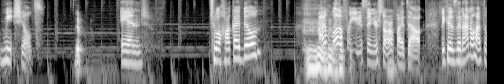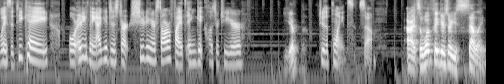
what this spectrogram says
meat shields. Yep. And to a Hawkeye build, I'd love for you to send your star fights out because then I don't have to waste a TK or anything. I could just start shooting your star fights and get closer to your yep to the points. So, all right so what figures are you selling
